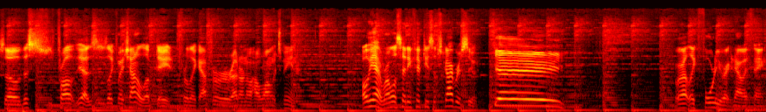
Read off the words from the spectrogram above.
So this is probably yeah, this is like my channel update for like after I don't know how long it's been. Oh yeah, we're almost hitting 50 subscribers soon. Yay! We're at like 40 right now, I think.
